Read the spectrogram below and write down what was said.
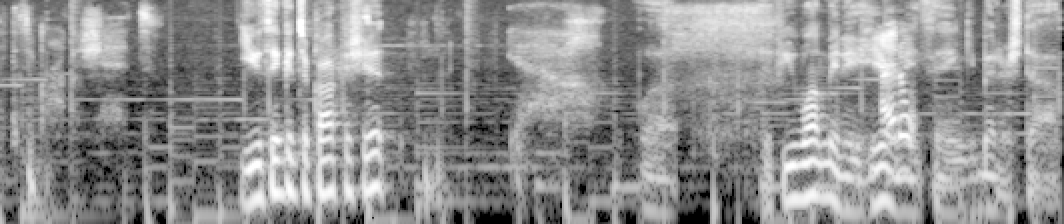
think it's a crock of shit. You think it's a crock of shit? Yeah. Well, if you want me to hear anything, you better stop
